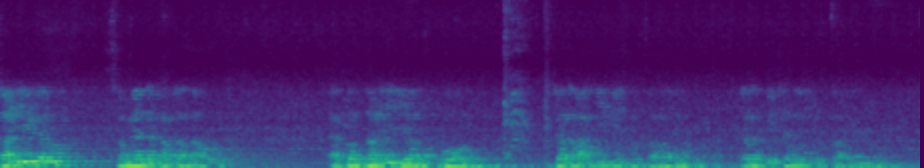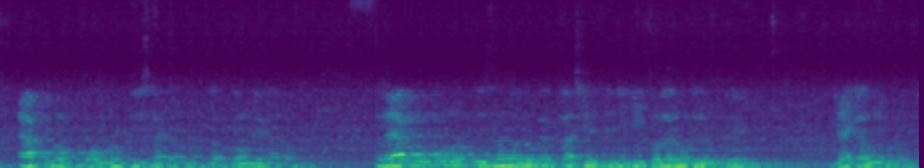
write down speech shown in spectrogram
দাঁড়িয়ে গেল সময় দেখাটা না হলো। এখন দাঁড়িয়ে যাওয়ার পর যারা আগে গেছিল তারা যারা পেছনে ছিল তারা। এক লক্ষ উনত্রিশ হাজার লোক কমে গেল। এক লক্ষ উনত্রিশ হাজার লোকের কাছে তিনি কি করলেন ওদের জায়গা করলেন?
